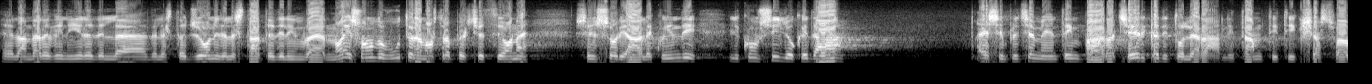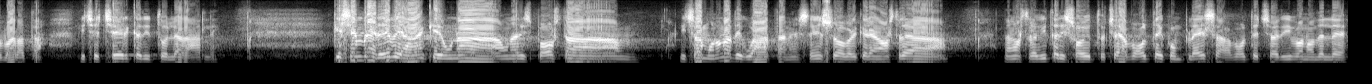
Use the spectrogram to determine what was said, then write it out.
eh, l'andare e venire del, delle stagioni, dell'estate e dell'inverno e sono dovute alla nostra percezione sensoriale. Quindi il consiglio che dà è semplicemente impara, cerca di tollerarli, tam titiksha svarvarata, dice cerca di tollerarli, che sembrerebbe anche una, una risposta diciamo non adeguata, nel senso perché la nostra la nostra vita di solito, cioè a volte è complessa, a volte ci arrivano delle,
